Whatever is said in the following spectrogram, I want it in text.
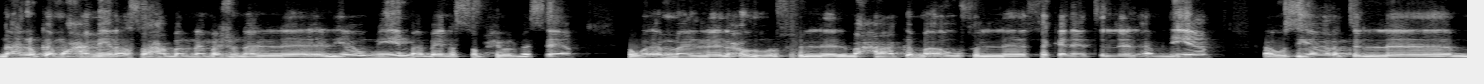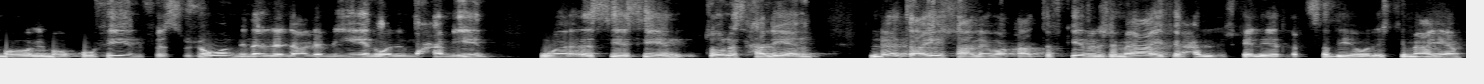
نحن كمحامين أصبح برنامجنا اليومي ما بين الصبح والمساء هو إما الحضور في المحاكم أو في الثكنات الأمنية أو زيارة الموقوفين في السجون من الإعلاميين والمحامين والسياسيين. تونس حاليا لا تعيش على وقع التفكير الجماعي في حل الإشكاليات الاقتصادية والاجتماعية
